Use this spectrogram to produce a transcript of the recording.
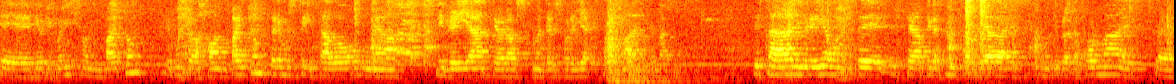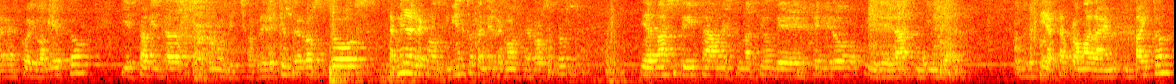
eh, Biorecognition en Python. Hemos trabajado en Python, pero hemos utilizado una librería que ahora os comentaré sobre ella, que está formada en C++. Esta librería, bueno, este, esta aplicación desarrollada es multiplataforma, es eh, código abierto y está orientada, pues, como hemos dicho, a predicción de rostros, también el reconocimiento, también reconoce rostros y además utiliza una estimación de género y de edad individual. Como decía, está programada en, Python,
